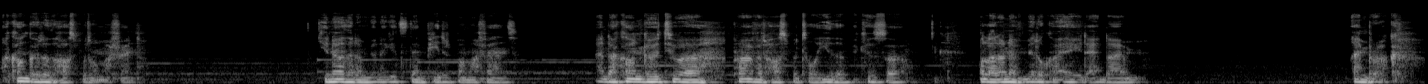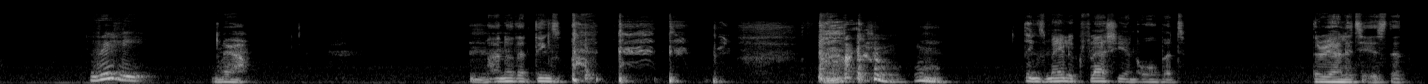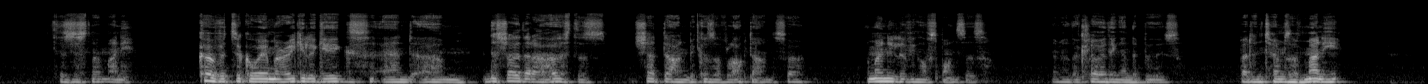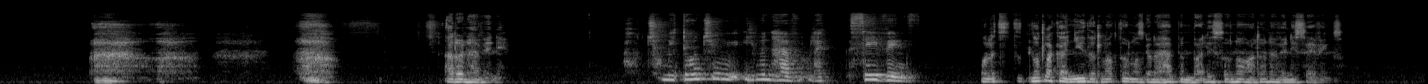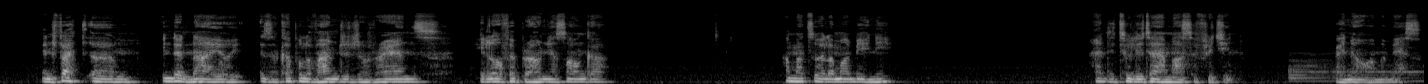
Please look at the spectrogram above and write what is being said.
I can't go to the hospital, my friend. You know that I'm gonna get stampeded by my fans. And I can't go to a private hospital either because, uh, well, I don't have medical aid and I'm. I'm broke. Really? Yeah. I know that things. things may look flashy and all, but the reality is that there's just no money. COVID took away my regular gigs, and um, the show that I host is shut down because of lockdown. So I'm only living off sponsors, you know, the clothing and the booze. But in terms of money, I don't have any. Chomi, don't you even have like savings? Well, it's not like I knew that lockdown was going to happen, Bali, so no, I don't have any savings. In fact, um, in the Nayo is a couple of hundreds of rands, ilofe brown yasonga, amatswela mabini, and the two liter amasa fridging. I know I'm a mess.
